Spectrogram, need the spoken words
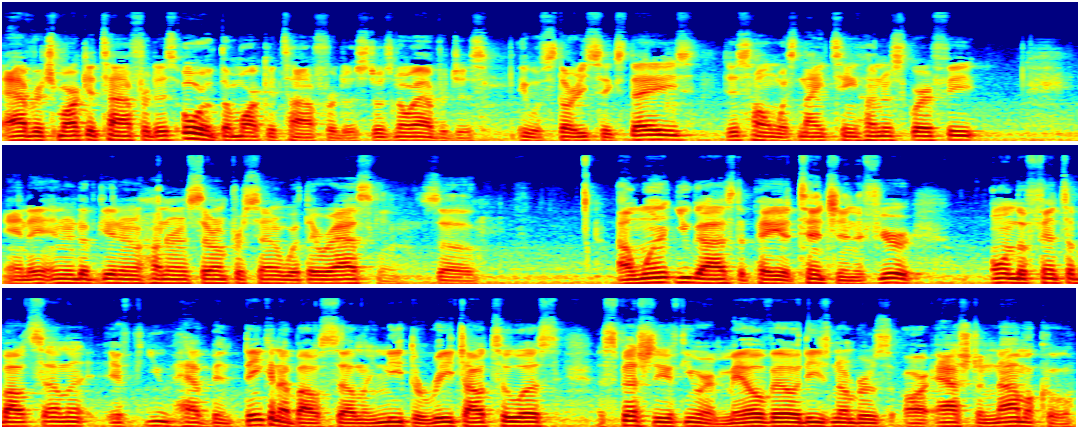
Average market time for this or the market time for this. There's no averages. It was 36 days. This home was 1900 square feet and they ended up getting 107% of what they were asking. So I want you guys to pay attention. If you're on the fence about selling, if you have been thinking about selling, you need to reach out to us, especially if you're in Melville. These numbers are astronomical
